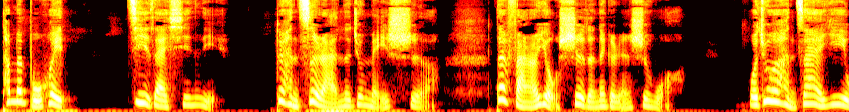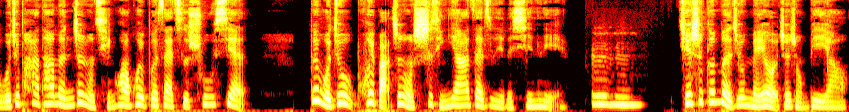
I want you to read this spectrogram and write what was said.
他们不会记在心里，对，很自然的就没事了。但反而有事的那个人是我，我就会很在意，我就怕他们这种情况会不会再次出现。对我就会把这种事情压在自己的心里。嗯哼，其实根本就没有这种必要。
